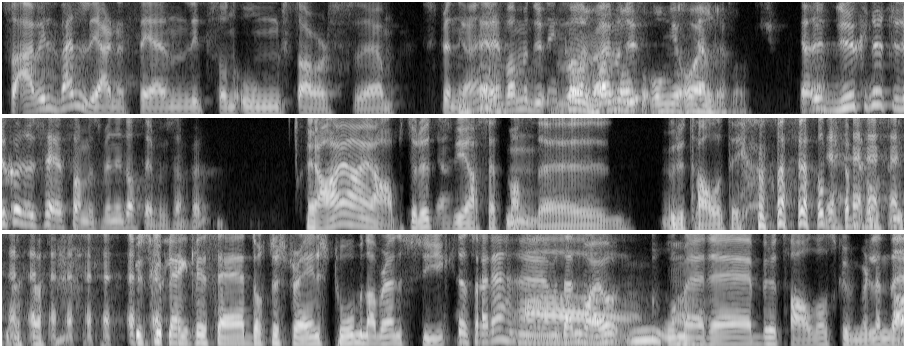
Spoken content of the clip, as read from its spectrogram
så jeg vil veldig gjerne se en litt sånn ung Star Wars-spenningsserie. Hva med du? Hva, hva med du? unge og eldre folk. Ja, du, Knut, du kan jo se sammen med din datter, f.eks. Ja, ja, ja, absolutt. Ja. Vi har sett masse brutale ting. Vi skulle egentlig se Dr. Strange 2, men da ble hun syk, dessverre. Eh, men Den var jo noe mer eh, brutal og skummel enn det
